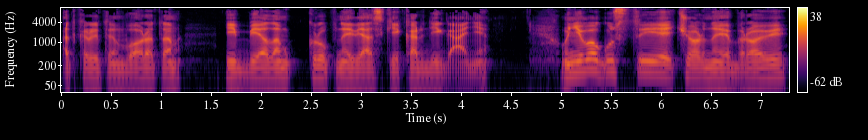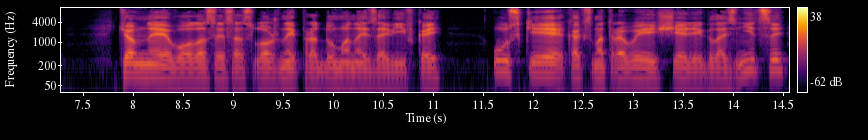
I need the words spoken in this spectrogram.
открытым воротом и белом крупной вязки кардигане. У него густые черные брови, темные волосы со сложной продуманной завивкой, узкие, как смотровые щели глазницы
